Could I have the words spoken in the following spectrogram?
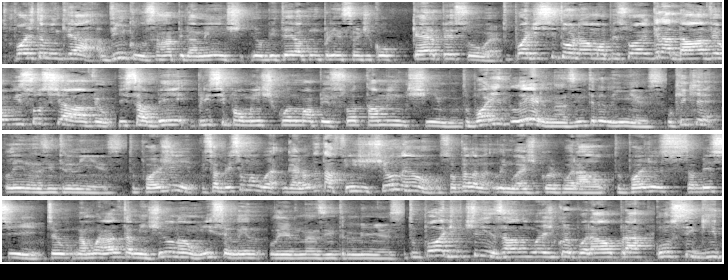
Tu pode também criar vínculos rapidamente e obter a compreensão de qualquer pessoa. Tu pode se tornar uma pessoa agradável e sociável e saber principalmente quando uma pessoa está mentindo. Tu pode ler nas entrelinhas. O que, que é ler nas entrelinhas? Tu pode saber se uma garota tá afim de ti ou não, só pela linguagem corporal Tu pode saber se seu namorado tá mentindo ou não. Isso é ler, ler nas entrelinhas. Tu pode utilizar a linguagem corporal para conseguir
